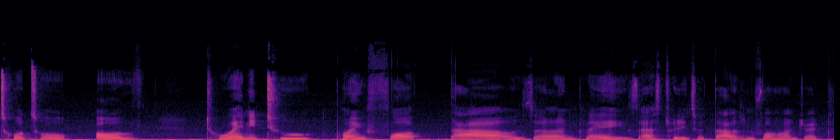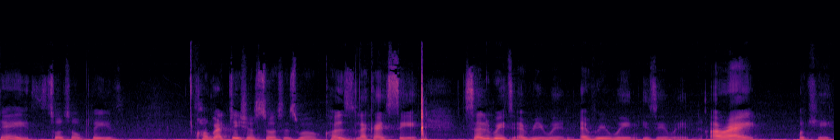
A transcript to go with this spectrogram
total of 22.4 thousand plays. That's 22,400 plays. Total plays. Congratulations to us as well. Because, like I say, celebrate every win. Every win is a win. All right? Okay.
